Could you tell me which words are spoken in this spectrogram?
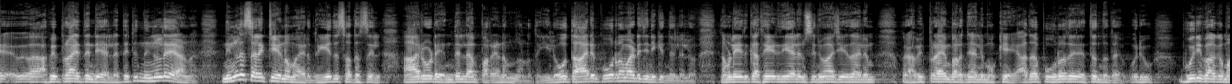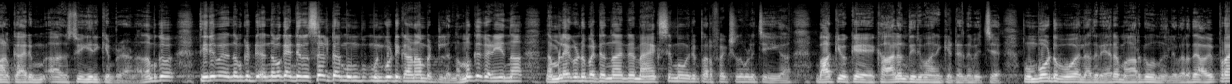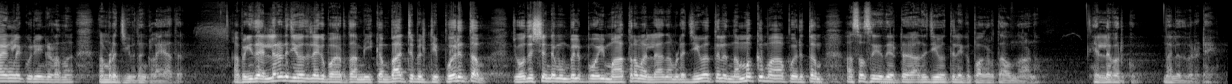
അഭിപ്രായത്തിന്റെ അല്ല തെറ്റ് നിങ്ങളുടെയാണ്. നിങ്ങൾ സെലക്ട് ചെയ്യണമായിരുന്നു ഏത് സദസ്സിൽ ആരോട് എന്തെല്ലാം പറയണം എന്നുള്ളത്. ഈ ലോകത്ത് ആരും പൂർണമായിട്ട് ജനിക്കുന്നില്ലല്ലോ. നമ്മൾ ഏത് കഥ എഴുതിയാലും സിനിമ ചെയ്താലും ഒരു അഭിപ്രായം പറഞ്ഞാലും ഒക്കെ അത് പൂർണതയിൽ എത്തുന്നത് ഒരു ഭൂരിഭാഗം ആൾക്കാരും അത് സ്വീകരിക്കുമ്പോഴാണ്. നമുക്ക് തിരുവ നമുക്ക് നമുക്ക് അതിന്റെ റിസൾട്ട് മുമ്പ് മുൻകൂട്ടി കാണാൻ പറ്റില്ല. നമുക്ക് കഴിയുന്ന നമ്മളെ കൊണ്ട് പറ്റുന്ന അതിന്റെ മാക്സിമം ഒരു പെർഫെക്ഷൻ നമ്മൾ ചെയ്യുക. ബാക്കിയൊക്കെ കാലം തീരുമാനിക്കട്ടെ എന്ന് വെച്ച് മുമ്പോട്ട് പോകാൻ അത് വേറെ മാർഗമൊന്നുമില്ല വെറുതെ അഭിപ്രായങ്ങളെ കുരിയും കിടന്ന് നമ്മുടെ ജീവിതം കളയാതെ. അപ്പോൾ ഇത് എല്ലാവരുടെ ജീവിതത്തിലേക്ക് പകർത്താം. ഈ കമ്പാറ്റബിലിറ്റി പൊരുത്തം ജ്യോതിഷന്റെ മുമ്പിൽ പോയി മാത്രമല്ല നമ്മുടെ ജീവിതത്തിൽ നമുക്കും ആ പൊരുത്തം അസസ് ചെയ്തിട്ട് അത് ജീവിതത്തിലേക്ക് പകർത്താവുന്നതാണ്. എല്ലാവർക്കും നല്ലത് വരട്ടെ.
